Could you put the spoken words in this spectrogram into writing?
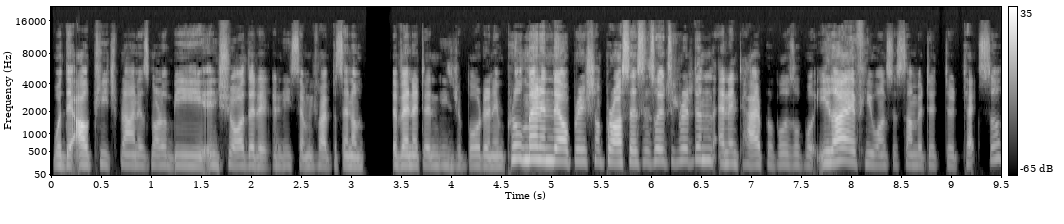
what the outreach plan is going to be, ensure that at least 75% of event attendees report an improvement in their operational processes. So it's written an entire proposal for Eli if he wants to submit it to TechSoup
